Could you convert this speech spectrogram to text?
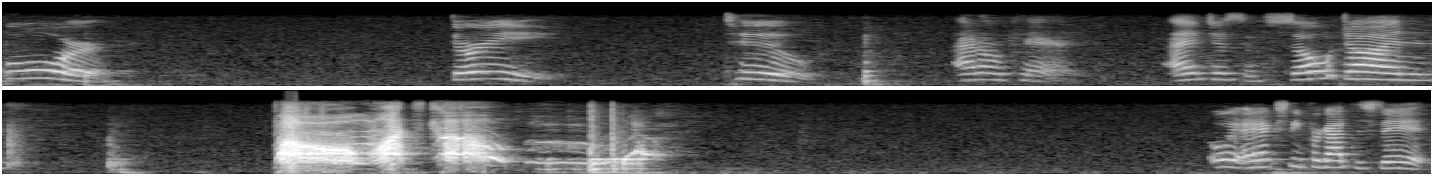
Four! three, two. I don't care. I just am so done. Boom! Let's go! Oh wait, I actually forgot to say it.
